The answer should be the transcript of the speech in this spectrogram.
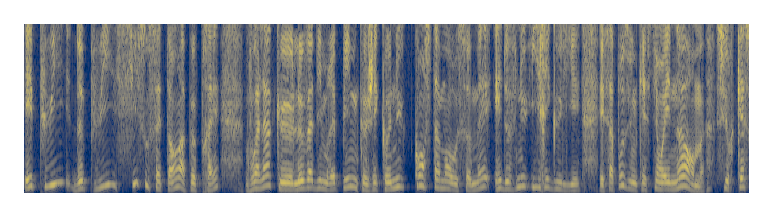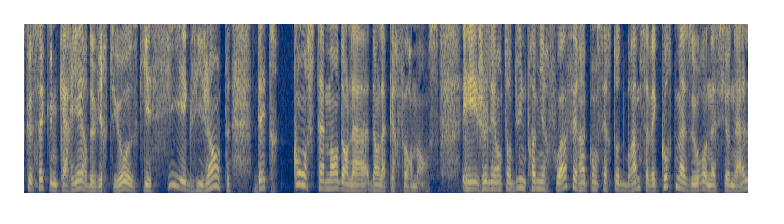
Et puis, depuis six ou sept ans à peu près, voilà que le Vadim Repin que j'ai connu constamment au sommet est devenu irrégulier. Et ça pose une question énorme sur qu'est-ce que c'est qu'une carrière de virtuose qui est si exigeante d'être constamment dans la dans la performance. Et je l'ai entendu une première fois faire un concerto de Brahms avec Kurt Mazur au National,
